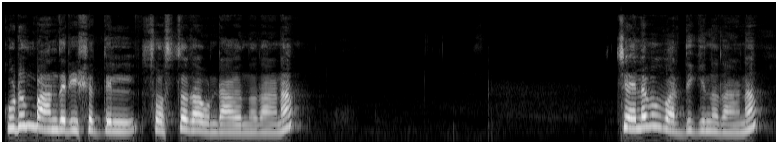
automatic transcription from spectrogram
കുടുംബാന്തരീക്ഷത്തിൽ സ്വസ്ഥത ഉണ്ടാകുന്നതാണ്. ചെലവ് വർദ്ധിക്കുന്നതാണ്.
